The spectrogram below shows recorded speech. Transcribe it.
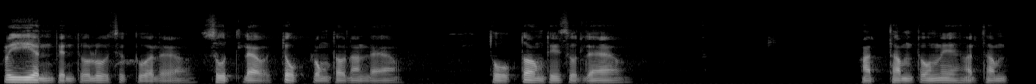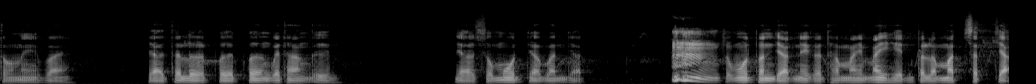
เปลี่ยนเป็นตัวรู้สึกตัวแล้ว สุดแล้วจบลงเท่านั้นแล้ว ถูกต้องที่สุดแล้ว หัดทำตรงนี้ หัดทำตรงนี้ไป อย่าเตลิดเปิดเปิงไปทางอื่น อย่าสมมุติอย่าบัญญัติ สมมติปัญญัติเนี่ยก็ทำให้ไม่เห็นปรมัตสัจจะ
